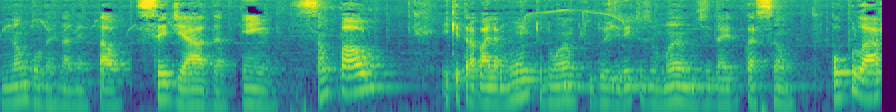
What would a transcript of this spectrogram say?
não governamental sediada em São Paulo e que trabalha muito no âmbito dos direitos humanos e da educação popular,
